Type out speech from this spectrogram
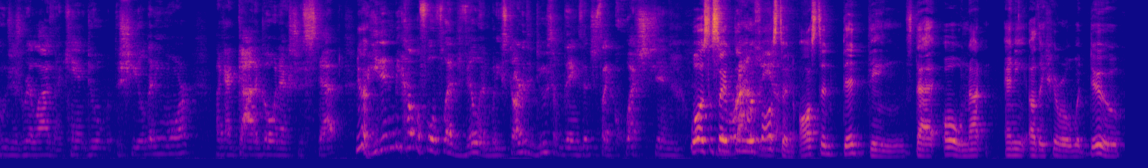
who just realized I can't do it with the shield anymore. Like I gotta go an extra step. Yeah. He didn't become a full fledged villain, but he started to do some things that just like question. Well, it's the same thing with Austin. Austin did things that oh, not any other hero would do,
